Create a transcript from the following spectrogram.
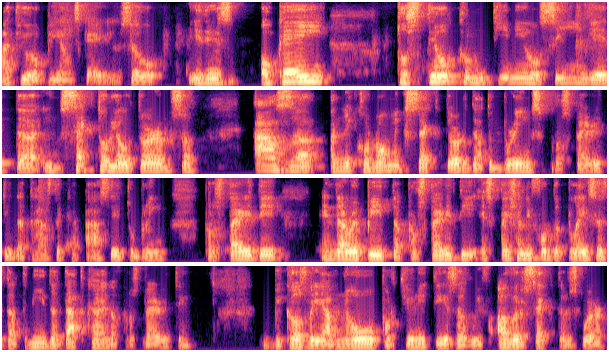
at European scale. So it is okay to still continue seeing it uh, in sectorial terms as a, an economic sector that brings prosperity, that has the capacity to bring prosperity. And I repeat, the prosperity, especially for the places that need that kind of prosperity, because they have no opportunities with other sectors where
